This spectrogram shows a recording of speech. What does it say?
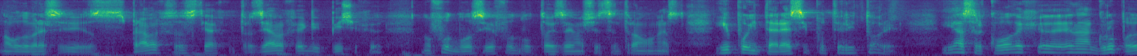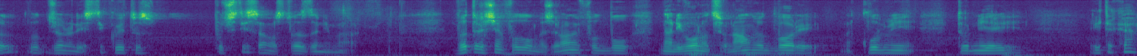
много добре си справяха с тях, отразяваха ги, пишеха, но футбол си е футбол. Той вземаше централно място. И по интерес, и по територия. И аз ръководех една група от журналисти, които почти само с това занимавах вътрешен футбол, международен футбол, на ниво национални отбори, на клубни турнири и така.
